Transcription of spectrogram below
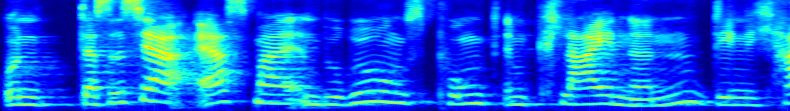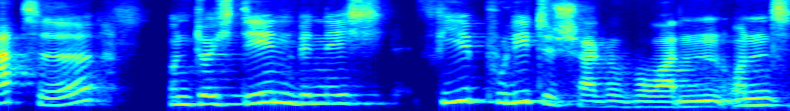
Und das ist ja erstmal ein Berührungspunkt im Kleinen, den ich hatte. Und durch den bin ich viel politischer geworden. Und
